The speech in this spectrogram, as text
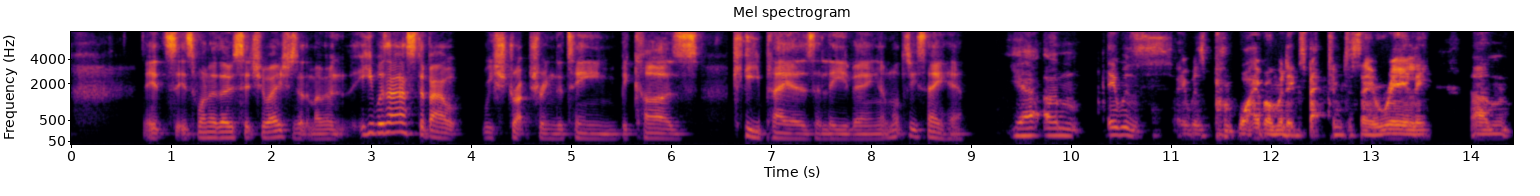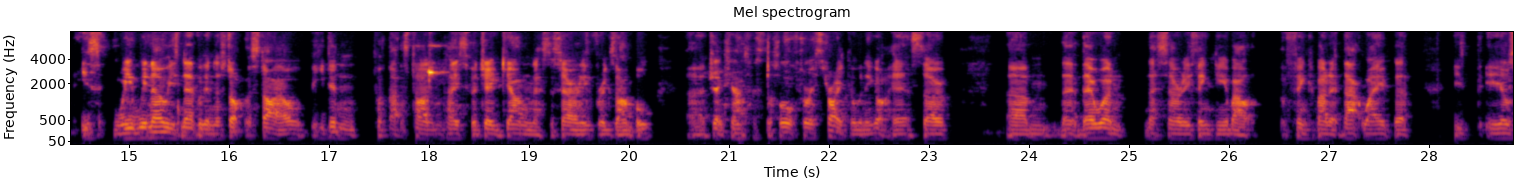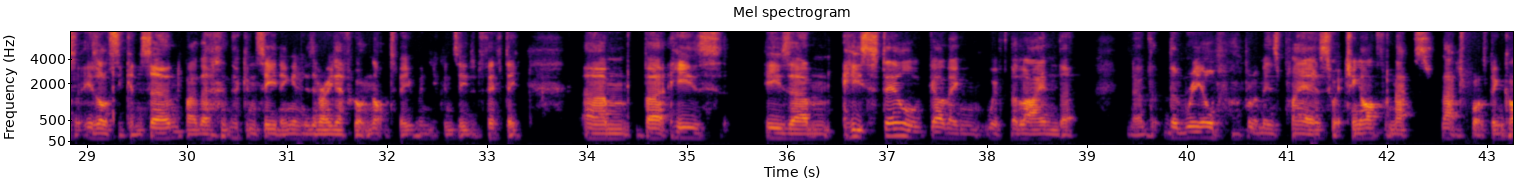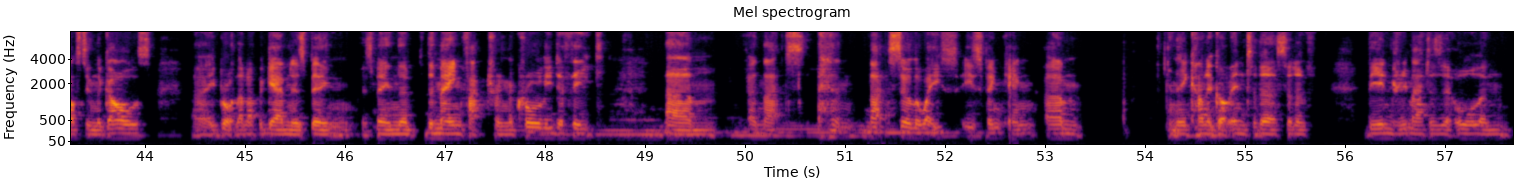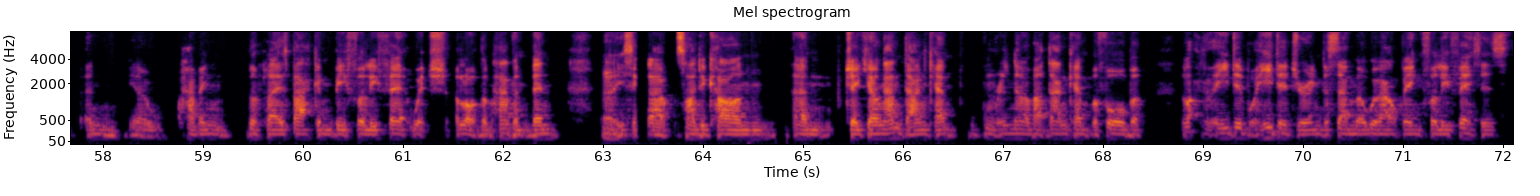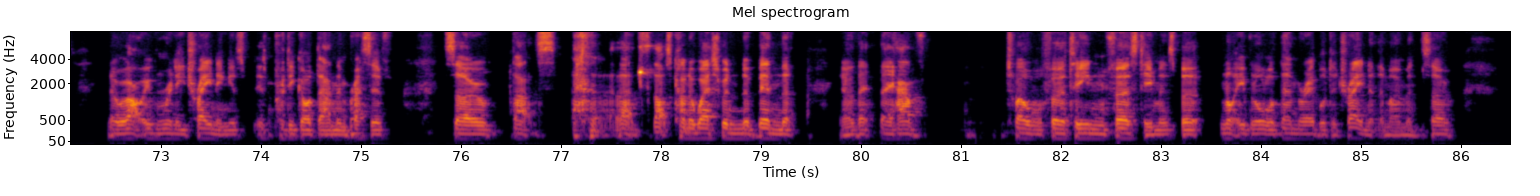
it's it's one of those situations at the moment. He was asked about restructuring the team because key players are leaving, and what did he say here? Yeah, um, it was it was what everyone would expect him to say. Really, um, he's we we know he's never going to stop the style. He didn't put that style in place for Jake Young necessarily. For example, uh, Jake Young was the fourth choice striker when he got here, so um, they, they weren't necessarily thinking about think about it that way. But he's, he's obviously concerned by the, the conceding, and it's very difficult not to be when you conceded 50. Um, but he's he's um, he's still going with the line that you know the, the, real problem is players switching off, and that's that's what's been costing the goals. Uh, he brought that up again as being as being the, the main factor in the Crawley defeat, um, and that's that's still the way he's, he's thinking. Um, and he kind of got into the sort of the injury matters at all and and you know having the players back and be fully fit which a lot of them haven't been uh, you think about Saidou Khan um, Jake Young and Dan Kemp didn't really know about Dan Kemp before but the fact that he did what he did during December without being fully fit is you know without even really training is is pretty goddamn impressive so that's that's that's kind of where Swindon have been that you know they, they have 12 or 13 first teamers, but not even all of them are able to train at the moment. So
